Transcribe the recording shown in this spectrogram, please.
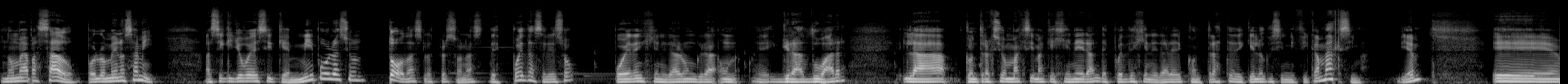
no me ha pasado, por lo menos a mí. Así que yo voy a decir que en mi población, todas las personas, después de hacer eso, pueden generar un, eh, graduar la contracción máxima que generan después de generar el contraste de qué es lo que significa máxima. Bien. Eh,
